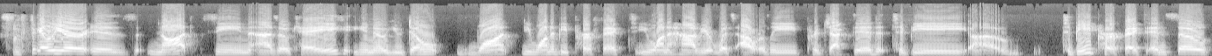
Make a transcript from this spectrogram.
so failure is not seen as okay. You know you don't want you want to be perfect. You want to have your what's outwardly projected to be um, to be perfect. And so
